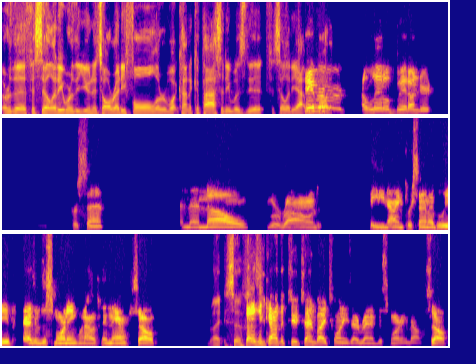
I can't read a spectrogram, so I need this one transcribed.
or the facility, were the units already full, or what kind of capacity was the facility at? They were a little bit under percent, and then now we're around eighty nine percent, I believe, as of this morning when I was in there. So, right. So that doesn't count the two 10 by twenties I rented this morning, though. So,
